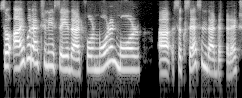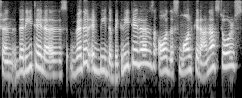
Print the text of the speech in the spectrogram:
So I would actually say that for more and more uh, success in that direction, the retailers, whether it be the big retailers or the small kirana stores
